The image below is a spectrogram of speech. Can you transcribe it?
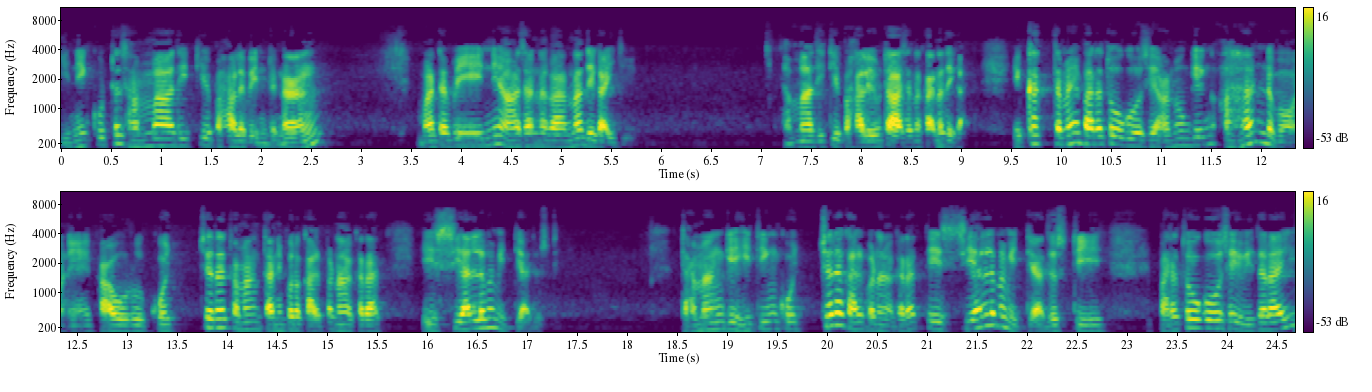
ඉනිකුට සම්මාදිට්ඨිය පහළ වෙන්න නම් මට පේන්නේ ආසන්න කාරණා දෙකයි කියන්නේ. සම්මා දිට්ඨිය පහළ වීමට ආසන්න කාරණා දෙකයි. එකක් තමයි පරතෝගෝසේ අනුන්ගෙන් අහන්න ඕනේ කවුරු කොච්චර Taman තනිපොර කල්පනා කරත් ඒ සියල්ලම මිත්‍යා දෘෂ්ටි. Tamanගේ හිතින් කොච්චර කල්පනා කරත් ඒ සියල්ලම මිත්‍යා දෘෂ්ටි. පරතෝගෝසේ විතරයි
